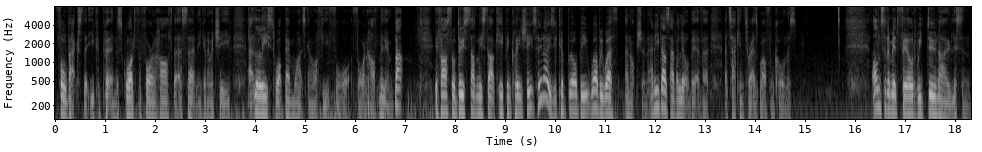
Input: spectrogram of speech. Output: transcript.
full backs that you could put in the squad for four and a half that are certainly going to achieve at least what Ben White's going to offer you for four and a half million. But if Arsenal do suddenly start keeping clean sheets, who knows? He could well be well be worth an option, and he does have a little bit of a attacking threat as well from corners. On to the midfield, we do know. Listen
